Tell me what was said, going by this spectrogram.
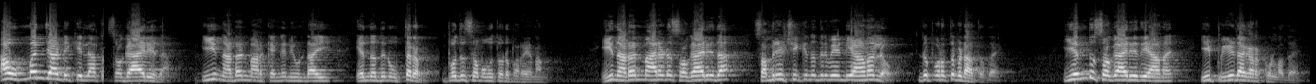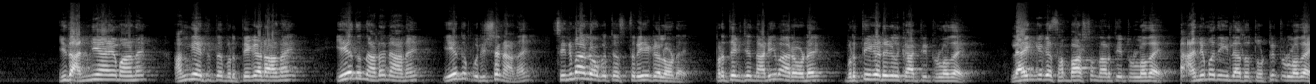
ആ ഉമ്മൻചാണ്ടിക്കില്ലാത്ത സ്വകാര്യത ഈ നടന്മാർക്ക് എങ്ങനെയുണ്ടായി എന്നതിന് ഉത്തരം പൊതുസമൂഹത്തോട് പറയണം. ഈ നടന്മാരുടെ സ്വകാര്യത സംരക്ഷിക്കുന്നതിന് വേണ്ടിയാണല്ലോ ഇത് പുറത്തുവിടാത്തത്. എന്ത് സ്വകാര്യതയാണ് ഈ പീഡകർക്കുള്ളത്? ഇത് അന്യായമാണ് അങ്ങേറ്റത്തെ വൃത്തികേടാണ് ഏത് നടനാണ് ഏത് പുരുഷനാണ് സിനിമാ ലോകത്തെ സ്ത്രീകളോട് പ്രത്യേകിച്ച് നടിമാരോട് വൃത്തികേടുകൾ കാട്ടിയിട്ടുള്ളത്? ലൈംഗിക സംഭാഷണം നടത്തിയിട്ടുള്ളത് അനുമതിയില്ലാതെ തൊട്ടിട്ടുള്ളത്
